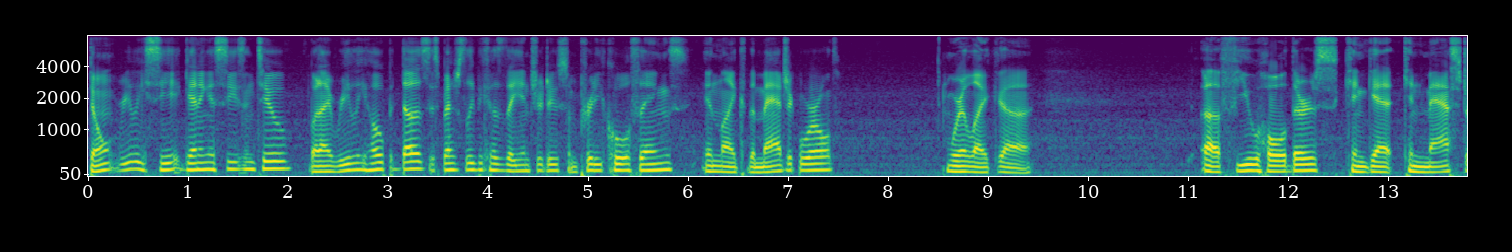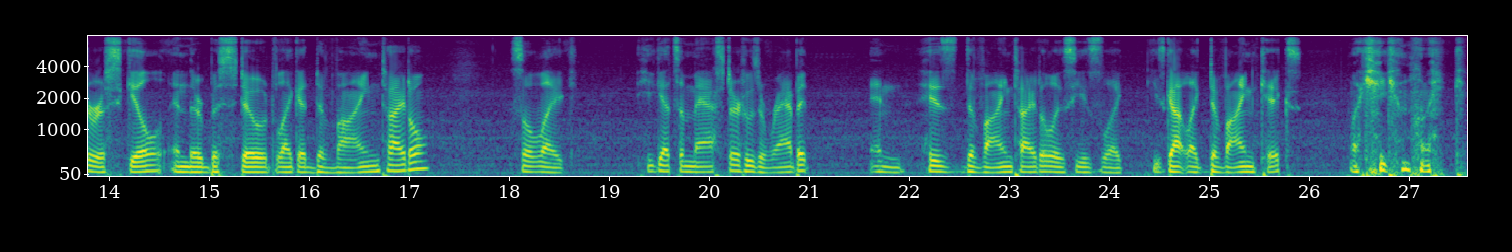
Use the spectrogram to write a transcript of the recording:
don't really see it getting a season two. But I really hope it does, especially because they introduced some pretty cool things in like the magic world, where like uh, a few holders can get can master a skill and they're bestowed like a divine title. So like he gets a master who's a rabbit and his divine title is he's like he's got like divine kicks. Like he can like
